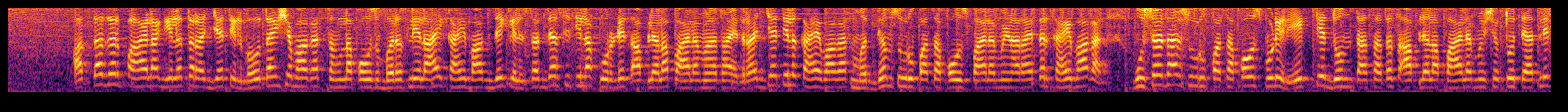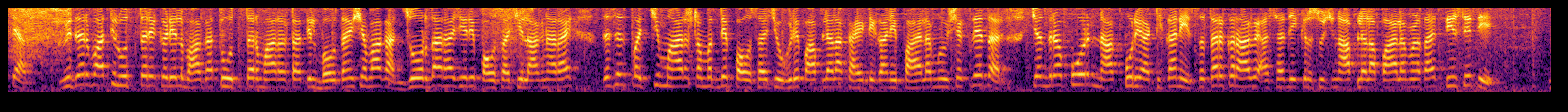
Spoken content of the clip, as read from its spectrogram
आता जर पाहायला गेलं तर राज्यातील बहुतांश भागात चांगला पाऊस बरसलेला आहे. काही भाग देखील सध्या स्थितीला कोरडेच आपल्याला पाहायला मिळत आहेत. राज्यातील काही भागात मध्यम स्वरूपाचा पाऊस पाहायला मिळणार आहे. तर काही भागात मुसळधार स्वरूपाचा पाऊस पुढील एक ते दोन तासातच आपल्याला पाहायला मिळू शकतो. त्यातले त्यात विदर्भातील उत्तरेकडील भागात व उत्तर महाराष्ट्रातील बहुतांश भागात जोरदार हजेरी पावसाची लागणार आहे. तसेच पश्चिम महाराष्ट्रामध्ये पावसाची उघडीप आपल्याला काही ठिकाणी पाहायला मिळू शकते. तर चंद्रपूर नागपूर या ठिकाणी सतर्क राहावे अशा देखील सूचना आपल्याला पाहायला मिळत आहेत. ती स्थिती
